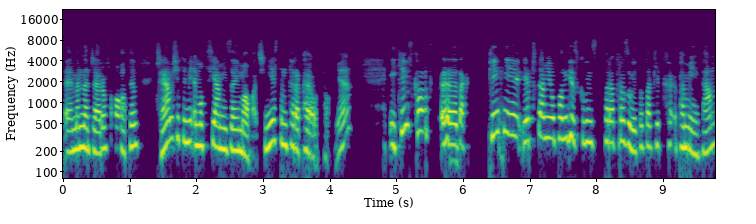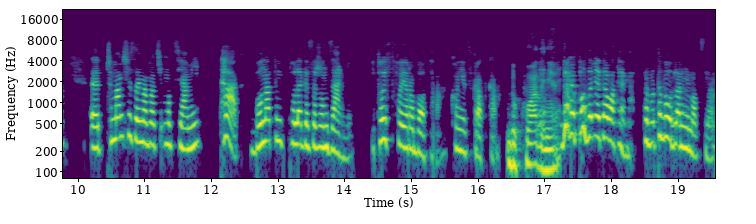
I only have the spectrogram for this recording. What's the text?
e, menedżerów o tym, czy ja mam się tymi emocjami zajmować. Nie jestem terapeutą, nie? I Kim Scott e, tak pięknie, ja czytam ją po angielsku, więc parafrazuję to tak, jak pamiętam. E, czy mam się zajmować emocjami? Tak, bo na tym polega zarządzanie. I to jest twoja robota. Koniec, kropka. Dokładnie. Trochę pozamiatała temat. To, to było dla mnie mocne.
